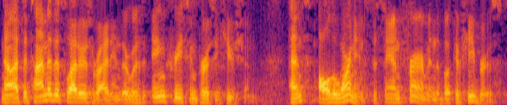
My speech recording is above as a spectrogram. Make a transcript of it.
Now, at the time of this letter's writing, there was increasing persecution. Hence, all the warnings to stand firm in the book of Hebrews.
